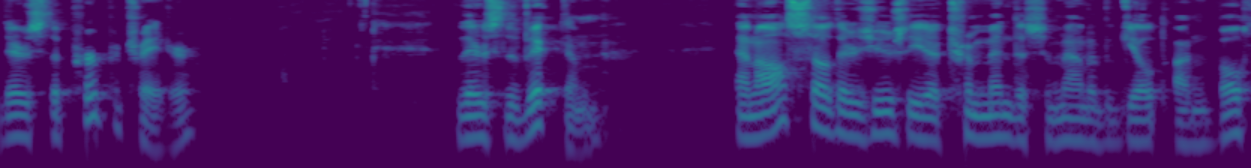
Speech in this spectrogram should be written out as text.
There's the perpetrator, there's the victim, and also there's usually a tremendous amount of guilt on both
